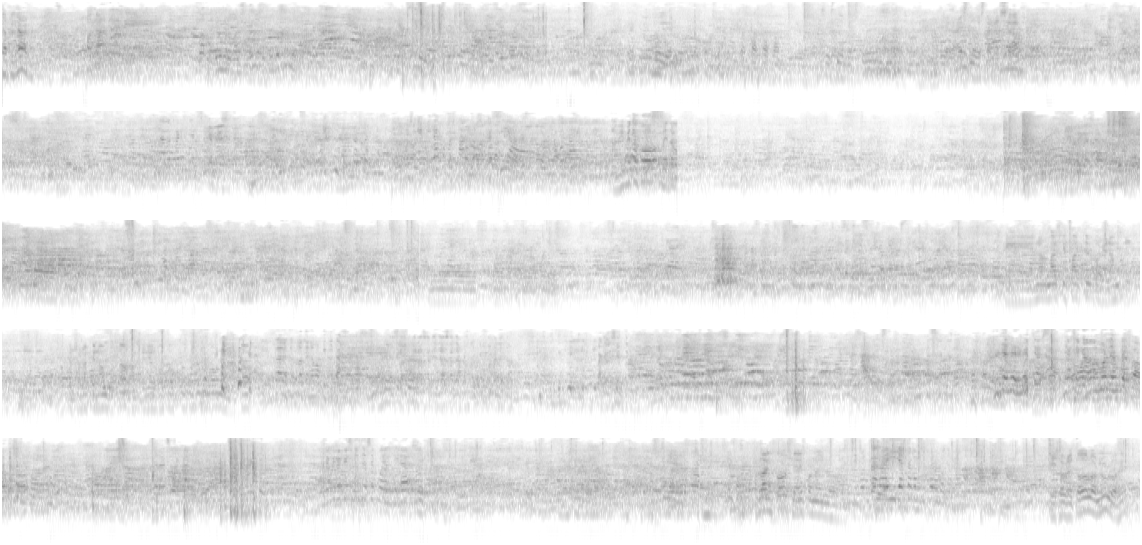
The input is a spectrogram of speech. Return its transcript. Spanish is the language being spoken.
María Pilar. Que es normal que falten porque no, las personas que no han votado, han tenido el voto no han votado. Claro, esto lo tenemos que quitar. Ya que Blancos y ahí ponéis los... Sí, porque ahí ya está como si fuera un voto más. Y sobre todo los nulos, ¿eh?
